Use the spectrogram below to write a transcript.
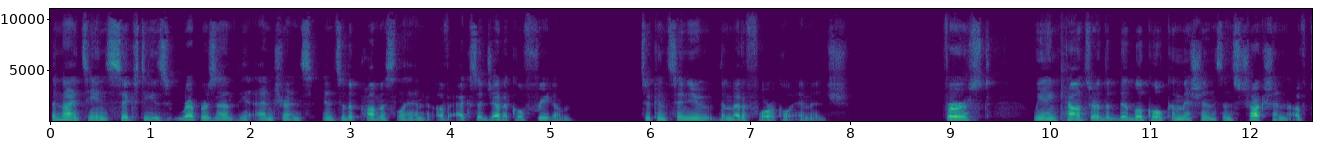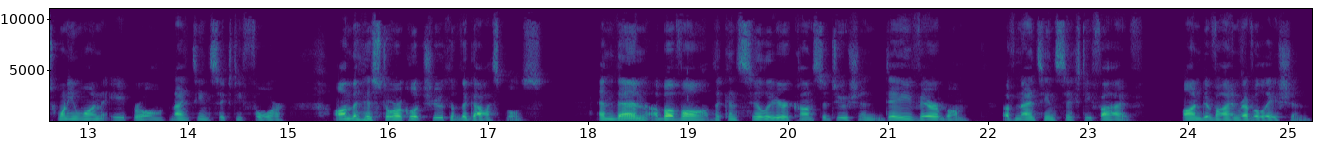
the 1960s represent the entrance into the promised land of exegetical freedom, to continue the metaphorical image. First, we encounter the Biblical Commission's instruction of 21 April 1964 on the historical truth of the Gospels, and then, above all, the Conciliar Constitution Dei Verbum of 1965 on divine revelation,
